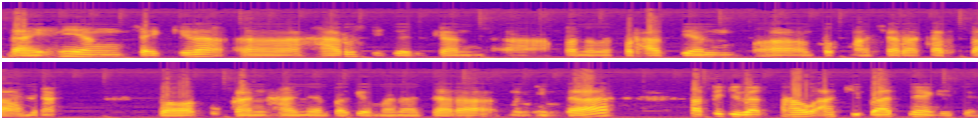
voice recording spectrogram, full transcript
Nah ini yang saya kira uh, harus dijadikan uh, apa namanya perhatian uh, untuk masyarakat banyak bahwa bukan hanya bagaimana cara menghindar, tapi juga tahu akibatnya gitu,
